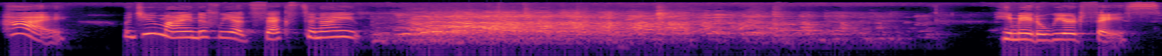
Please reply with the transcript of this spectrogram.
Hi, would you mind if we had sex tonight? he made a weird face.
